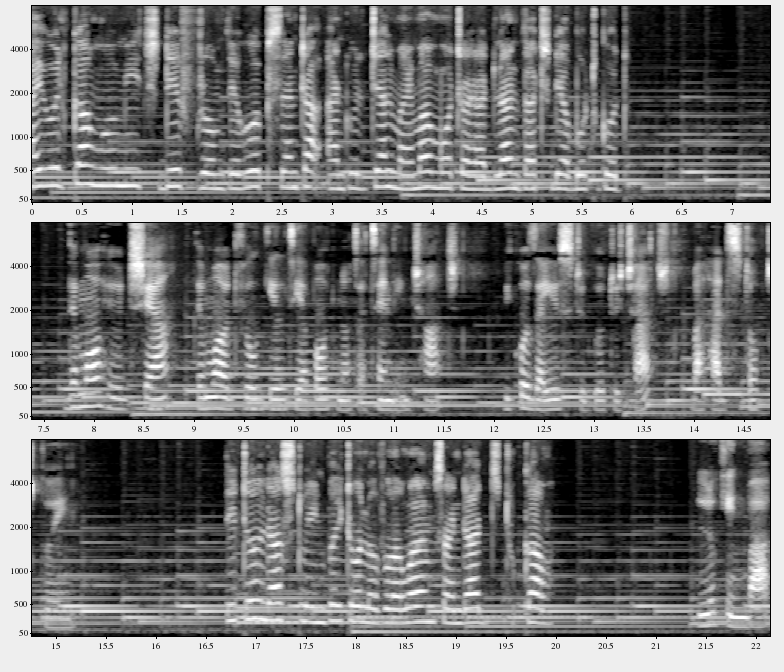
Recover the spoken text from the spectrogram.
I will come home each day from the Hope Center and will tell my mom what I had learned that day about God. The more he would share, the more I would feel guilty about not attending church because I used to go to church but had stopped going. They told us to invite all of our moms and dads to come. Looking back,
